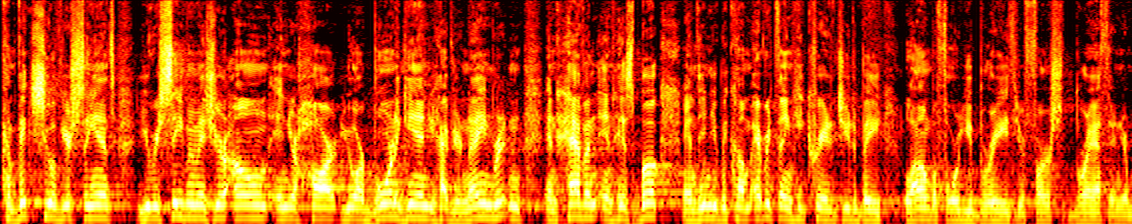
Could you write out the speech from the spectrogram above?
convicts you of your sins, you receive Him as your own in your heart. You are born again, you have your name written in heaven in His book, and then you become everything He created you to be long before you breathe your first breath and, your,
